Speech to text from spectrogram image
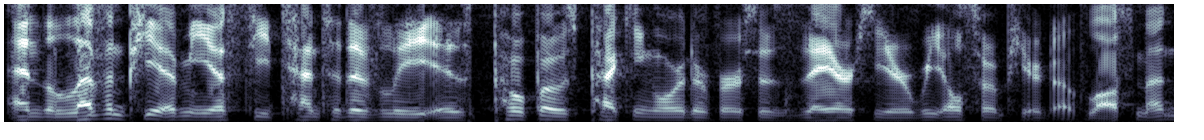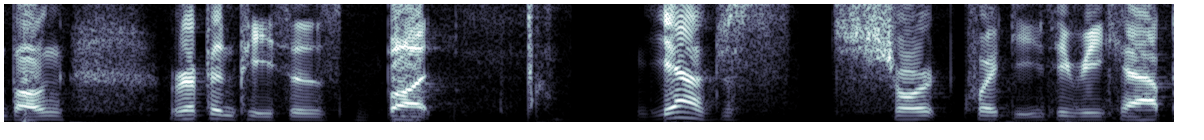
and 11 p.m. EST tentatively is Popo's Pecking Order versus They're Here. We also appear to have lost Menbung, rip in pieces, but yeah, just short, quick, easy recap.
